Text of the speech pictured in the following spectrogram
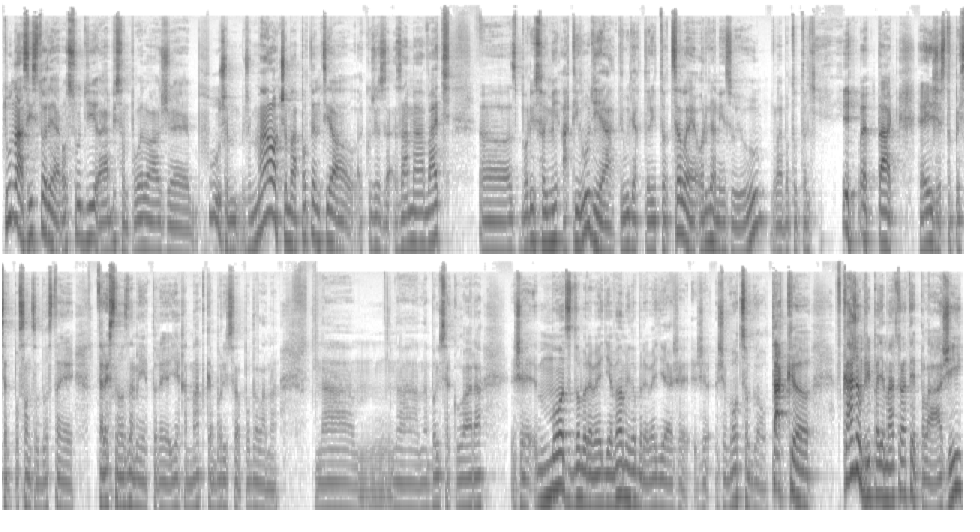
tu nás história rozsudí a ja by som povedal, že, fú, že, že málo čo má potenciál akože zamávať uh, s Borisovými a tí ľudia, tí ľudia, ktorí to celé organizujú, lebo toto nie len tak, hej, že 150 poslancov dostane trestné oznámenie, ktoré nejaká matka Borisova podala na, na, na, na Borisa Kulára, že moc dobre vedia, veľmi dobre vedia, že, že, že vocogov. Tak e, v každom prípade má to na tej pláži, e,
